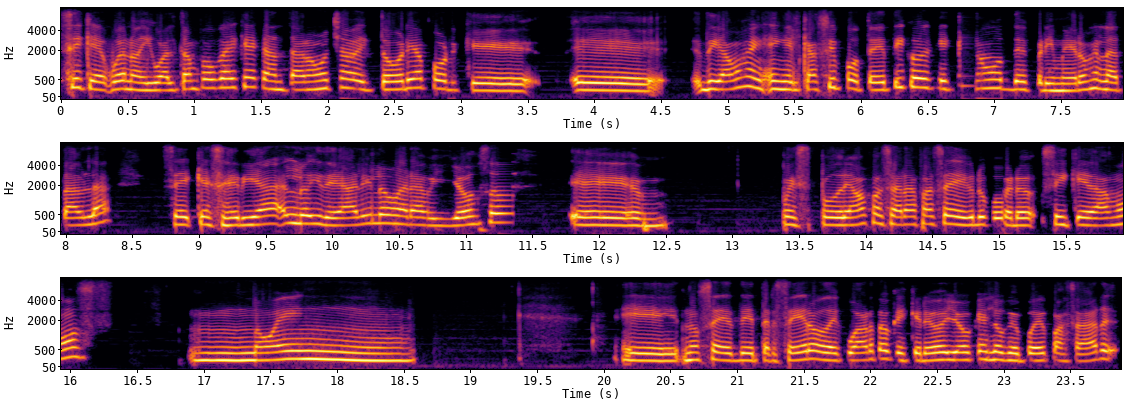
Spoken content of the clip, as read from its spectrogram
Sí, que bueno, igual tampoco hay que cantar mucha victoria porque, eh, digamos, en, en, el caso hipotético de que quedamos de primeros en la tabla, sé que sería lo ideal y lo maravilloso, eh, pues podríamos pasar a fase de grupo, pero si quedamos mm, no en, eh, no sé, de tercero o de cuarto, que creo yo que es lo que puede pasar,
